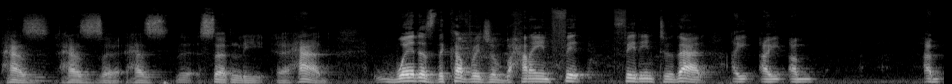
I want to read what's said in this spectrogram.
has, mm-hmm. has, uh, has uh, certainly had. Where does the coverage of Bahrain fit, fit into that? I, I, I'm I'm,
